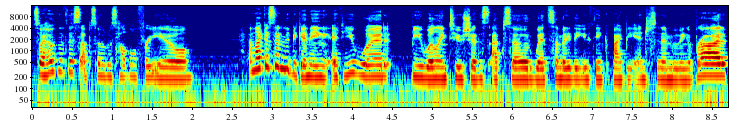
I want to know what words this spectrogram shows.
So I hope that this episode was helpful for you. And like I said in the beginning, if you would be willing to share this episode with somebody that you think might be interested in moving abroad,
